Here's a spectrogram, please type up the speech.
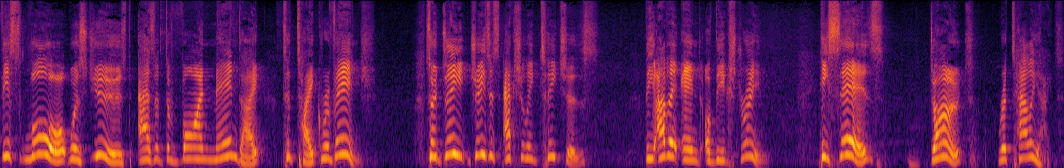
this law was used as a divine mandate to take revenge. So D- Jesus actually teaches the other end of the extreme. He says, don't retaliate.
